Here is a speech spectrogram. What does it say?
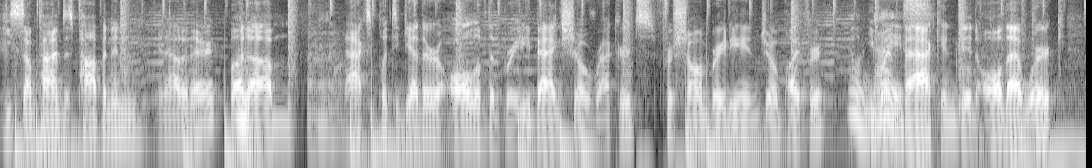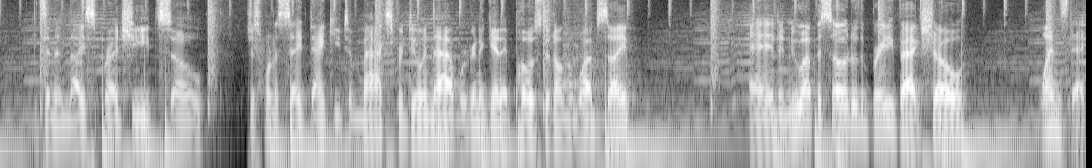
he sometimes is popping in and out of there. But um, Max put together all of the Brady Bag Show records for Sean Brady and Joe Pfeiffer. Oh, He nice. went back and did all that work. It's in a nice spreadsheet. So just want to say thank you to Max for doing that. We're going to get it posted on the website. And a new episode of the Brady Bag Show Wednesday.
